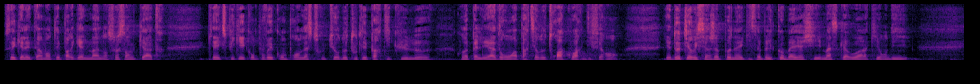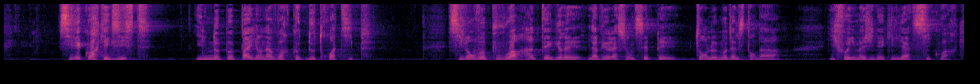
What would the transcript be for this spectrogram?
vous savez qu'elle a été inventée par Gell-Mann en 64, qui a expliqué qu'on pouvait comprendre la structure de toutes les particules qu'on appelle les hadrons à partir de trois quarks différents. Il y a deux théoriciens japonais qui s'appellent Kobayashi et Maskawa qui ont dit si les quarks existent, il ne peut pas y en avoir que deux, trois types. Si l'on veut pouvoir intégrer la violation de CP dans le modèle standard, il faut imaginer qu'il y a six quarks.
